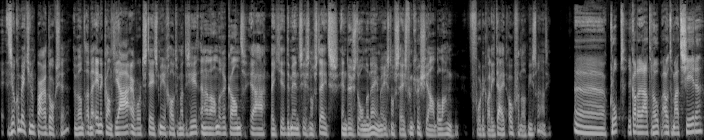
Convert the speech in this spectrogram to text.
het is ook een beetje een paradox. Hè? Want aan de ene kant, ja, er wordt steeds meer geautomatiseerd. En aan de andere kant, ja, weet je, de mens is nog steeds, en dus de ondernemer is nog steeds van cruciaal belang voor de kwaliteit ook van de administratie. Uh, klopt. Je kan inderdaad een hoop automatiseren.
